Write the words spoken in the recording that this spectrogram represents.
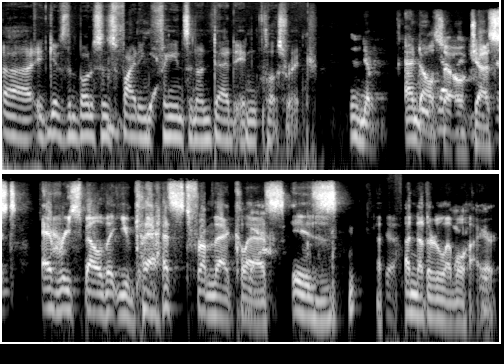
uh, it gives them bonuses fighting fiends and undead in close range. Yep. And also, just every spell that you cast from that class is Yeah. another level higher.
